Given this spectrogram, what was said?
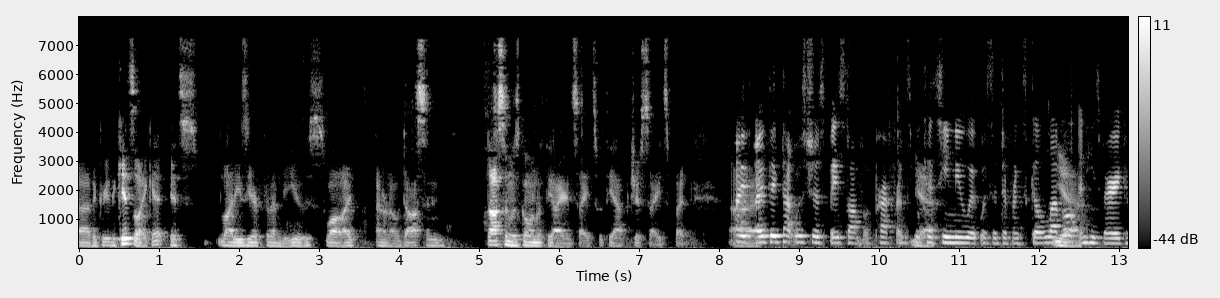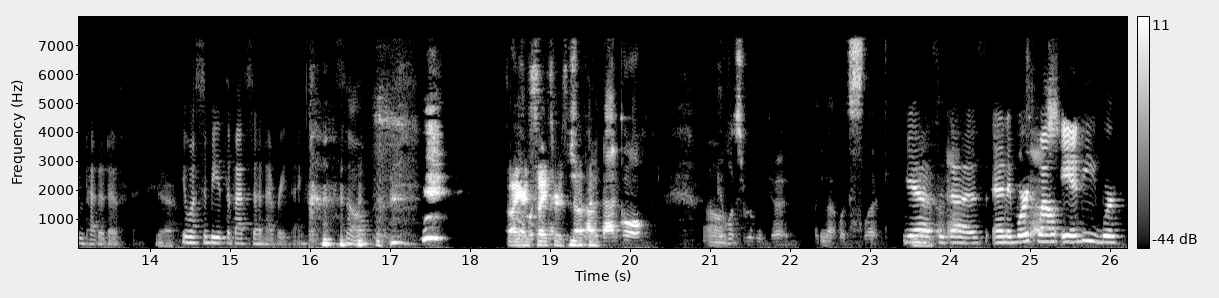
Uh, the the kids like it. It's a lot easier for them to use. Well, I I don't know Dawson. Dawson was going with the iron sights, with the aperture sights, but uh, I, I think that was just based off of preference Yeah. because he knew it was a different skill level Yeah. and he's very competitive. yeah. He wants to be the best at everything. So iron Look at sights that are it's. Not a nothing. bad goal. It oh, looks really good. Like that looks slick. Yes, Yeah. it does, and it worked does. well. Andy worked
